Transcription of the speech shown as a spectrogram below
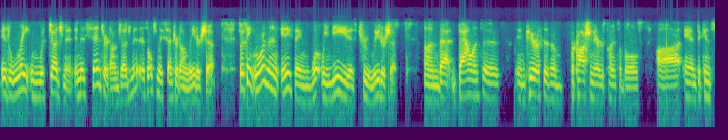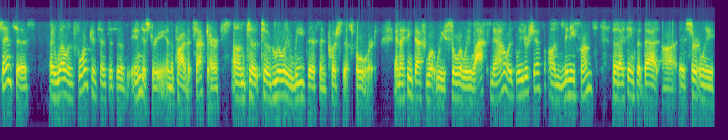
is latent with judgment and is centered on judgment, is ultimately centered on leadership. So I think more than anything, what we need is true leadership um, that balances empiricism, precautionary principles, uh, and the consensus a well-informed consensus of industry and the private sector um, to to really lead this and push this forward. And I think that's what we sorely lack now as leadership on many fronts. But I think that that uh, is certainly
